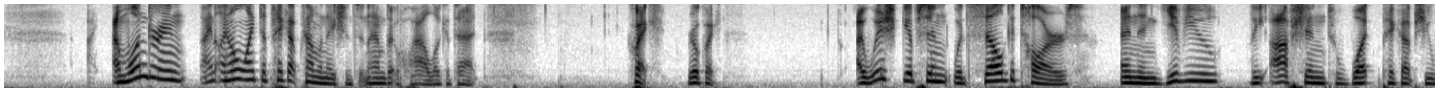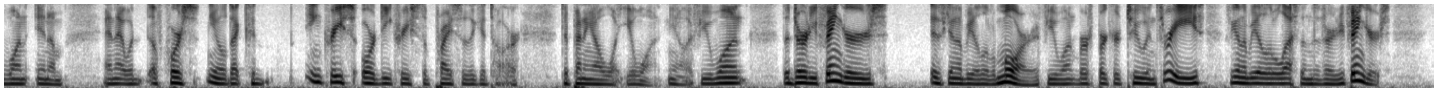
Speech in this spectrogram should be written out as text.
I'm wondering. I, I don't like the pickup combinations, and I'm wow, look at that. Quick, real quick. I wish Gibson would sell guitars and then give you the option to what pickups you want in them. And that would, of course, you know, that could increase or decrease the price of the guitar depending on what you want. You know, if you want the dirty fingers, it's going to be a little more. If you want Burstbucker 2 and 3s, it's going to be a little less than the dirty fingers,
